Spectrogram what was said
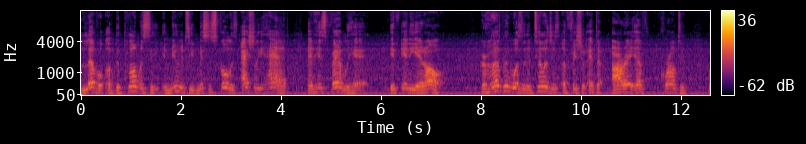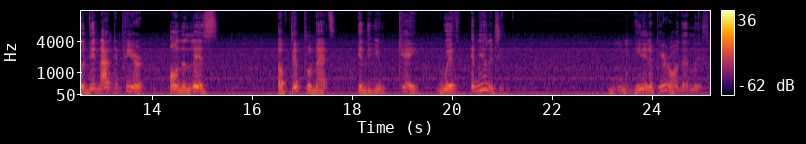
level of diplomacy immunity Mrs. Sacoolas actually had and his family had, if any at all. Her husband was an intelligence official at the RAF Croughton, but did not appear on the list of diplomats in the UK with immunity. Mm, he didn't appear on that list.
